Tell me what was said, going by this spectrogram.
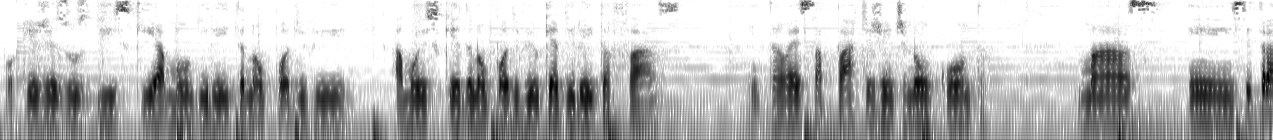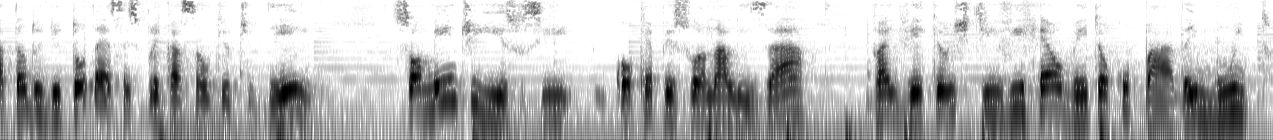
porque Jesus diz que a mão direita não pode ver, a mão esquerda não pode ver o que a direita faz. Então essa parte a gente não conta. Mas em se tratando de toda essa explicação que eu te dei, somente isso, se qualquer pessoa analisar, vai ver que eu estive realmente ocupada e muito.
